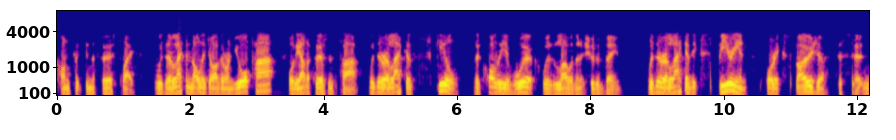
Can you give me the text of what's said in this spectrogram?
conflict in the first place. Was there a lack of knowledge either on your part or the other person's part? Was there a lack of skill? The quality of work was lower than it should have been. Was there a lack of experience or exposure to certain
